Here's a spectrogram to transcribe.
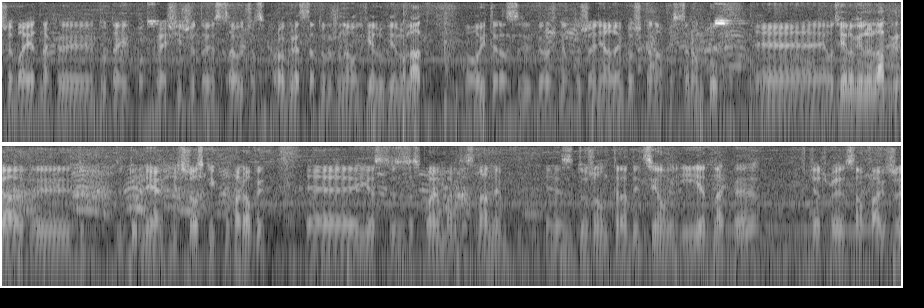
Trzeba jednak y, tutaj podkreślić, że to jest cały czas progres. Ta drużyna od wielu, wielu lat. Oj, teraz y, groźne uderzenia, ale Gorzka na posterunku. E, od wielu, wielu lat gra w ty- turniejach mistrzowskich, pucharowych. E, jest zespołem bardzo znanym, e, z dużą tradycją i jednak e, chociażby sam fakt, że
